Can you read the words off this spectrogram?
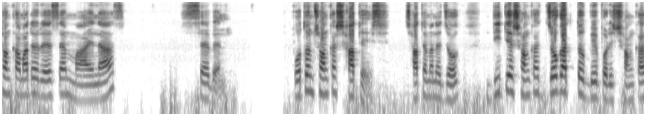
সংখ্যা আমাদের রয়েছে মাইনাস সেভেন প্রথম সংখ্যার সাথে সাথে মানে যোগ। দ্বিতীয় সংখ্যা যোগাত্মক বিপরীত সংখ্যা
